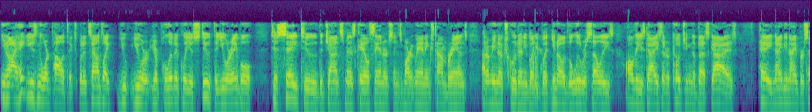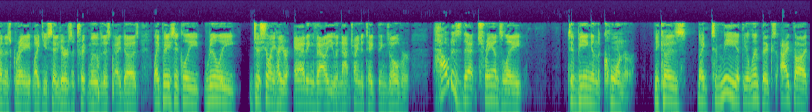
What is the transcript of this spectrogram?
you know, I hate using the word politics, but it sounds like you you are you're politically astute that you were able to say to the John Smiths, Cael Sandersons, Mark Mannings, Tom Brands. I don't mean to exclude anybody, but you know the Lou Rossellis, all these guys that are coaching the best guys. Hey, 99% is great. Like you said, here's a trick move this guy does. Like basically, really just showing how you're adding value and not trying to take things over. How does that translate to being in the corner? because like to me at the Olympics, I thought,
